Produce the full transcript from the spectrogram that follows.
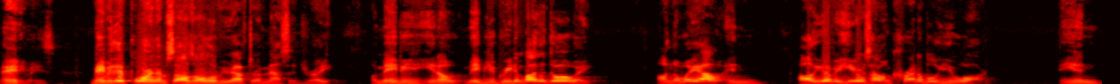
Anyways, maybe they're pouring themselves all over you after a message, right? Or maybe, you know, maybe you greet them by the doorway on the way out and all you ever hear is how incredible you are. And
